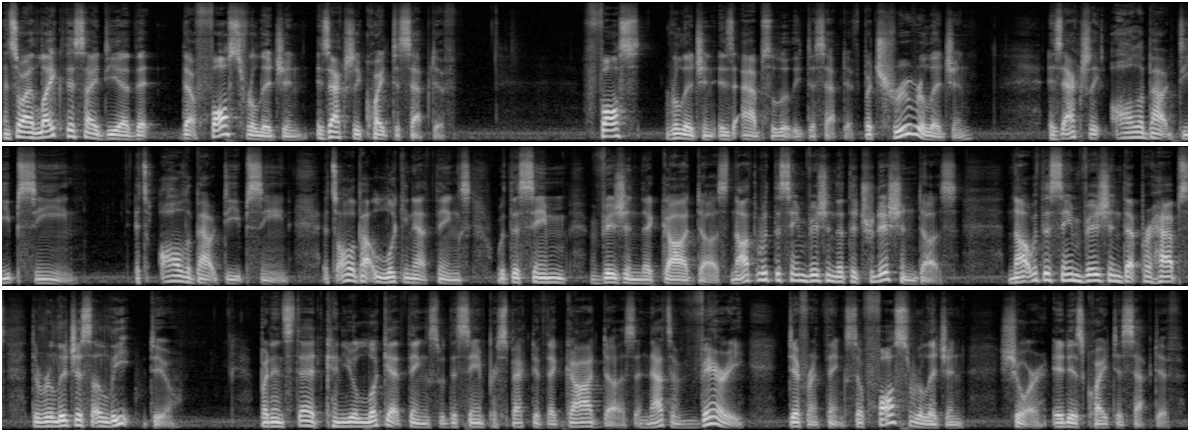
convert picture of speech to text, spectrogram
And so I like this idea that, that false religion is actually quite deceptive. False religion is absolutely deceptive, but true religion is actually all about deep seeing. It's all about deep seeing. It's all about looking at things with the same vision that God does, not with the same vision that the tradition does, not with the same vision that perhaps the religious elite do but instead, can you look at things with the same perspective that God does? And that's a very different things. So, false religion, sure, it is quite deceptive.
